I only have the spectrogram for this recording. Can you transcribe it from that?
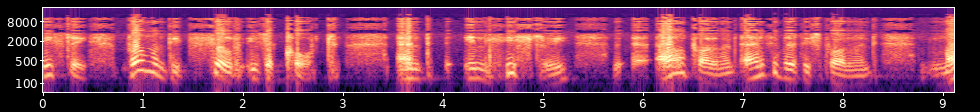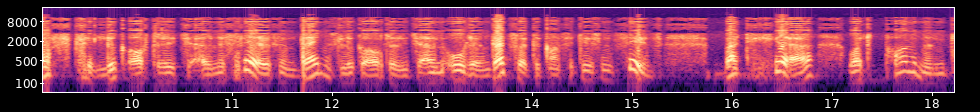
history. Parliament itself is a court and in history our Parliament, as a British Parliament, must look after its own affairs and they must look after its own order and that's what the Constitution says. But here, what Parliament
